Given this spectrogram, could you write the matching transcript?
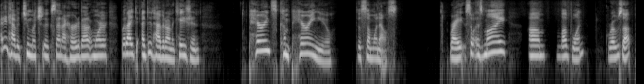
I didn't have it too much to the extent I heard about it more, but I, I did have it on occasion. Parents comparing you to someone else, right? So as my um, loved one grows up,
